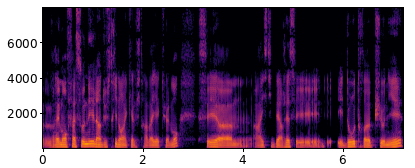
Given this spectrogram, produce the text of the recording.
vraiment façonné l'industrie dans laquelle je travaille actuellement, c'est euh, Aristide Bergès et, et d'autres pionniers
